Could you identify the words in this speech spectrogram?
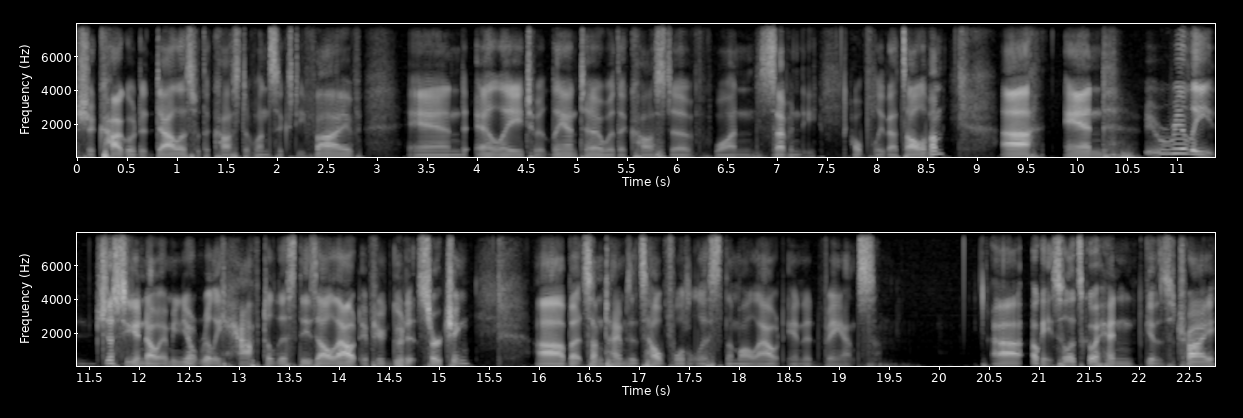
Chicago to Dallas with a cost of 165, and LA to Atlanta with a cost of 170. Hopefully that's all of them. Uh, and really, just so you know, I mean, you don't really have to list these all out if you're good at searching, uh, but sometimes it's helpful to list them all out in advance. Uh, okay, so let's go ahead and give this a try.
